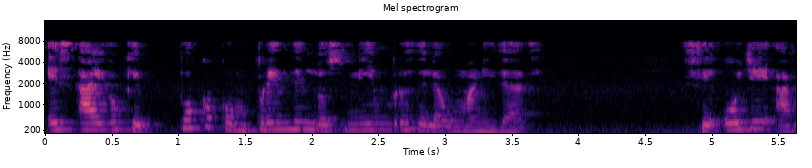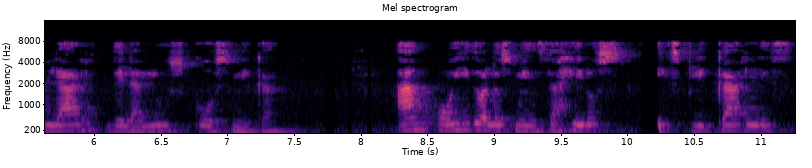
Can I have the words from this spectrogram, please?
es algo que poco comprenden los miembros de la humanidad se oye hablar de la luz cósmica. Han oído a los mensajeros explicarles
